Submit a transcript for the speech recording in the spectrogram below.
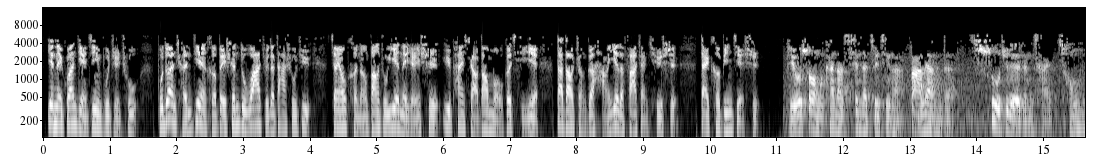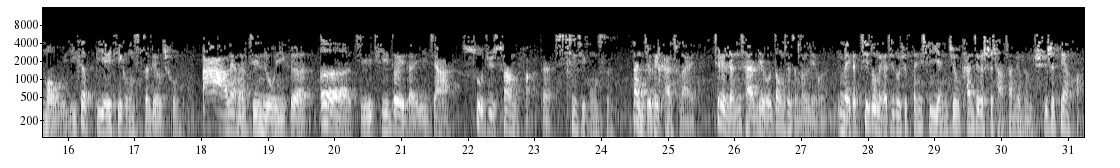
业内观点进一步指出，不断沉淀和被深度挖掘的大数据，将有可能帮助业内人士预判小到某个企业，大到整个行业的发展趋势。戴科斌解释。比如说，我们看到现在最近啊，大量的数据类的人才从某一个 BAT 公司流出，大量的进入一个二级梯队的一家数据算法的信息公司，那你就可以看出来，这个人才流动是怎么流的。每个季度每个季度去分析研究，看这个市场上有什么趋势变化。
